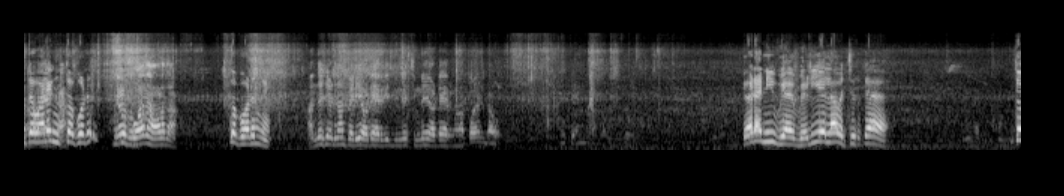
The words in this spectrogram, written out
இந்த வலை இங்கே போடு. போதும் அவ்வளோதான் இங்கே போடுங்க. அந்த சைடு தான் பெரிய ஓட்டையா இருக்கு. இங்க சின்ன ஓட்டையா இருக்குன்னா பாயிண்ட் ஏடா நீ வெ வெளியெல்லாம் வச்சுருக்க. இங்கே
